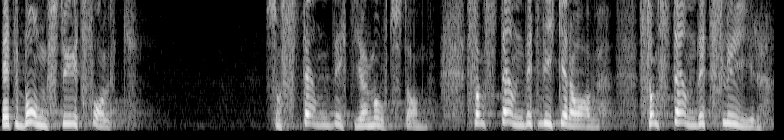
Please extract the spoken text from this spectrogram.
ett bångstyrigt folk som ständigt gör motstånd, som ständigt viker av, som ständigt flyr.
